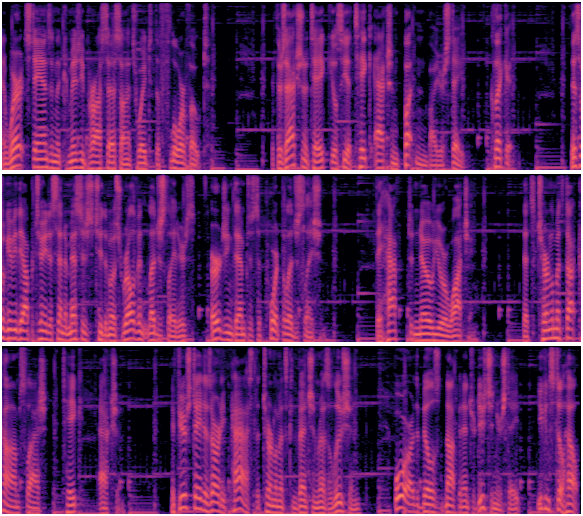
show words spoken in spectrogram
and where it stands in the committee process on its way to the floor vote. If there's action to take, you'll see a Take Action button by your state. Click it. This will give you the opportunity to send a message to the most relevant legislators, urging them to support the legislation. They have to know you are watching. That's termlimits.com slash take action. If your state has already passed the Term Limits Convention resolution, or the bill's not been introduced in your state, you can still help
